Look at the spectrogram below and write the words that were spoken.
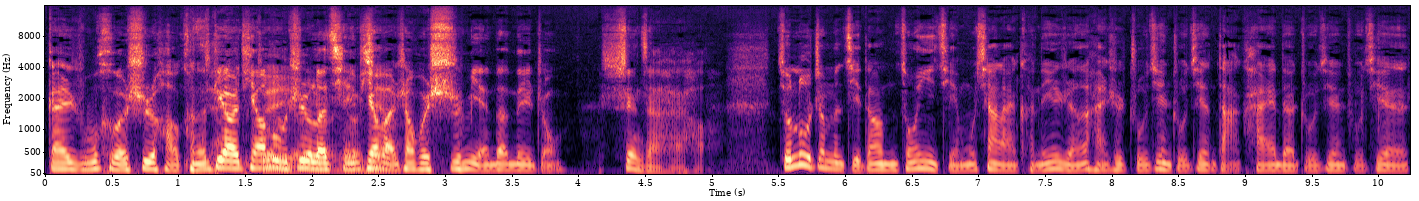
该如何是好？可能第二天要录制了，前一天晚上会失眠的那种。现在还好，就录这么几档综艺节目下来，肯定人还是逐渐逐渐打开的，逐渐逐渐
